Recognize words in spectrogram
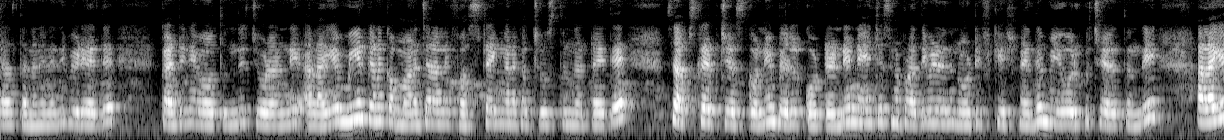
చేస్తాను అనేది వీడియో అయితే కంటిన్యూ అవుతుంది చూడండి. అలాగే మీరు కనుక మన ఛానల్ని ఫస్ట్ టైం కనుక చూస్తున్నట్టయితే సబ్స్క్రైబ్ చేసుకొని బెల్ కొట్టండి. నేను చేసిన ప్రతి వీడియో నోటిఫికేషన్ అయితే మీ వరకు చేరుతుంది. అలాగే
